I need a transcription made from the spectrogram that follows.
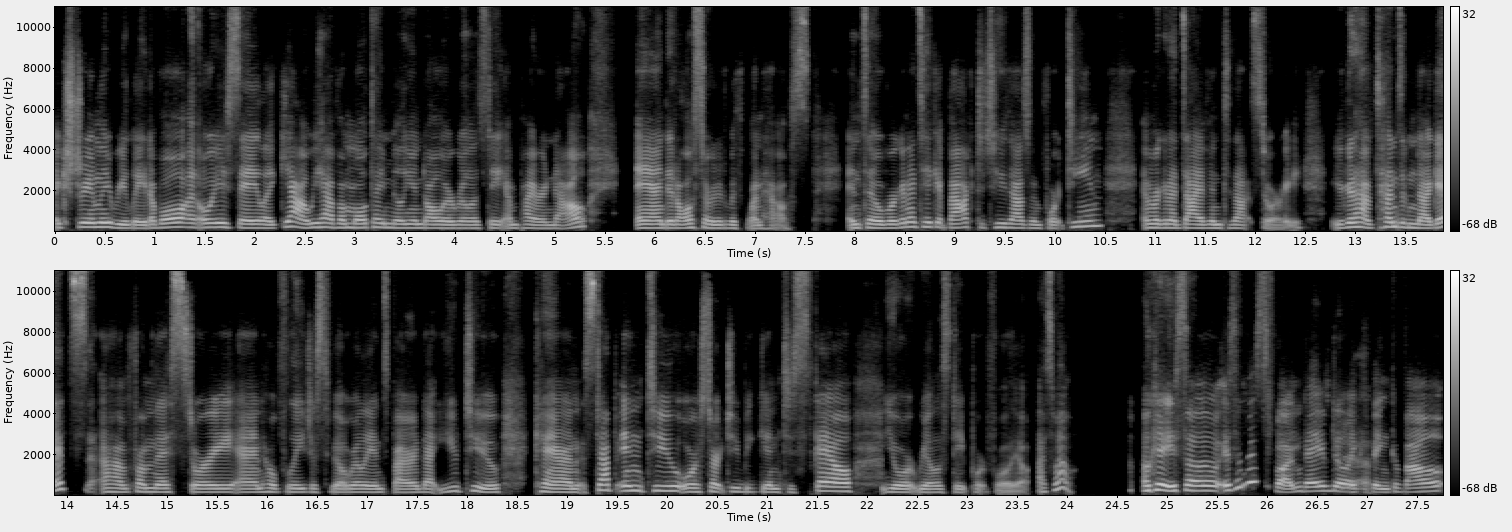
extremely relatable. I always say, like, yeah, we have a multi million dollar real estate empire now. And it all started with one house. And so we're going to take it back to 2014 and we're going to dive into that story. You're going to have tons of nuggets um, from this story and hopefully just feel really inspired that you too can step into or start to begin to scale your real estate portfolio as well. Okay, so isn't this fun, babe, to like yeah. think about?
